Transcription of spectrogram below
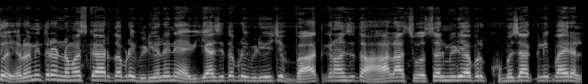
તો હેલો મિત્રો, નમસ્કાર. તો આપણે વીડિયો લઈને આવી ગયા છીએ. તો આપણે વીડિયો વિશે વાત કરવાની છે. તો હાલ આ સોશિયલ મીડિયા પર ખૂબ જ આ ક્લિપ વાયરલ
